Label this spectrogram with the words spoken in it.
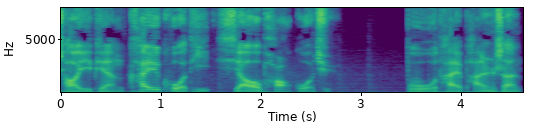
朝一片开阔地小跑过去，步态蹒跚，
